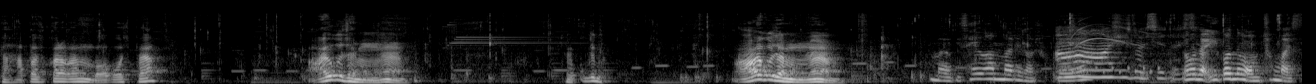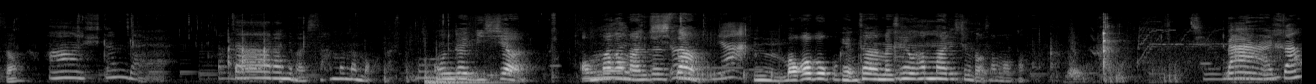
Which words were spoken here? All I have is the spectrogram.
자, 아빠 숟가락 한번 먹어보고 싶어요? 아이고, 잘 먹네. 자, 꾸기. 아이고, 잘 먹네. 엄마 여기 새우 한 마리 넣어줄게 아 싫어 싫어. 여원아 이거 넣으면 엄청 맛있어 아 싫은데. 짜라니 맛있어 한 번만 먹어봐 오늘의 미션 엄마가 만든 쌈? 음, 먹어보고 괜찮으면 새우 한 마리씩 넣어서 먹어 나 알아?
